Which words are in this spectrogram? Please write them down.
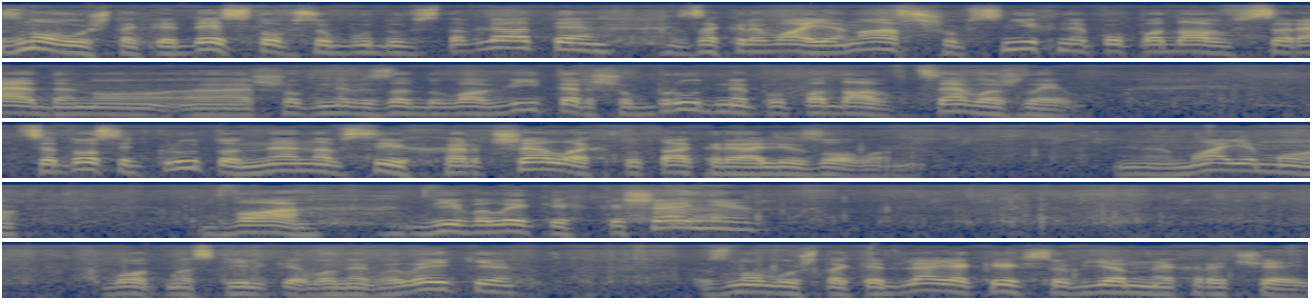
Знову ж таки, десь то все буду вставляти, закриває нас, щоб сніг не попадав всередину, е, щоб не задував вітер, щоб бруд не попадав. Це важливо. Це досить круто, не на всіх хардшелах то так реалізовано. Е, Маємо два, дві великих кишені. От наскільки вони великі. Знову ж таки, для якихось об'ємних речей.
